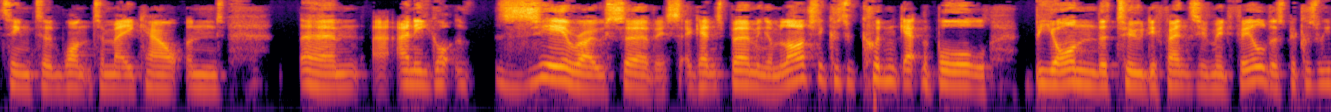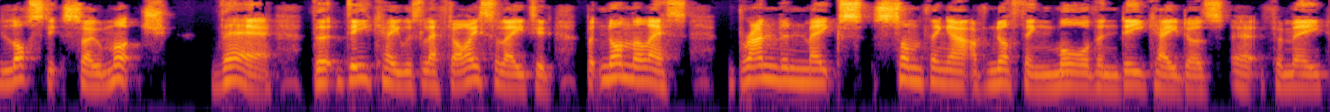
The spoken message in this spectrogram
seem to want to make out, and um, and he got zero service against Birmingham, largely because we couldn't get the ball beyond the two defensive midfielders because we lost it so much there that DK was left isolated. But nonetheless, Brandon makes something out of nothing more than DK does uh, for me.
